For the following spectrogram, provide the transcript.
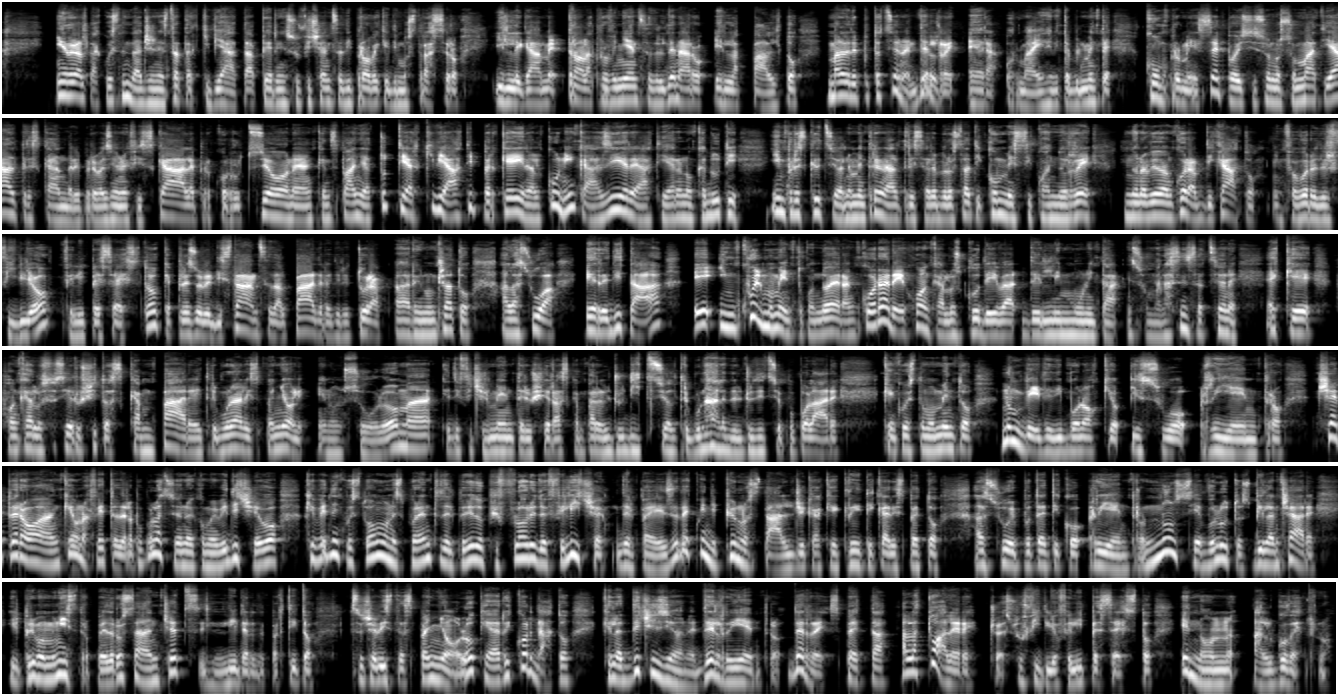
in realtà questa indagine è stata archiviata per insufficienza di prove che dimostrassero il legame tra la provenienza del denaro e l'appalto, ma la reputazione del re era ormai inevitabilmente compromessa e poi si sono sommati altri scandali per evasione fiscale, per corruzione, anche in Spagna, tutti archiviati perché in alcuni casi i reati erano caduti in prescrizione, mentre in altri sarebbero stati commessi quando il re non aveva ancora abdicato in favore del figlio, Felipe VI, che ha preso le distanze dal padre, addirittura ha rinunciato alla sua eredità e in quel momento, quando era ancora re, Juan Carlos godeva dell'immunità. Insomma, la sensazione è che Juan Carlos sia riuscito a scampare ai tribunali spagnoli e non solo, ma che difficilmente riuscirà a scampare al giudizio, al tribunale del giudizio popolare, che in questo momento non vede di buon occhio il suo rientro. C'è però anche una fetta della popolazione, come vi dicevo, che vede in quest'uomo un esponente del periodo più florido e felice del paese ed è quindi più nostalgica che critica rispetto al suo ipotetico rientro. Non si è voluto sbilanciare il primo ministro Pedro Sánchez, il leader del partito socialista spagnolo, che ha ricordato che la decisione del rientro del re spetta all'attuale re, cioè suo figlio Felipe VI, e non al governo.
